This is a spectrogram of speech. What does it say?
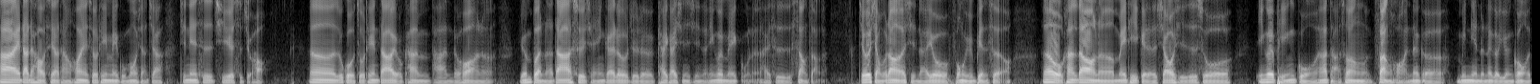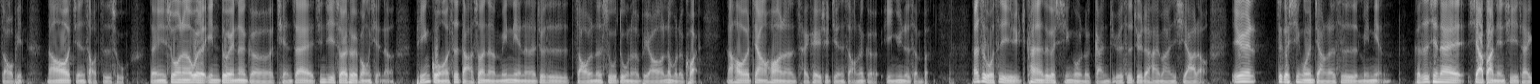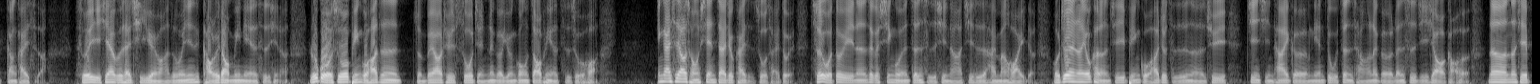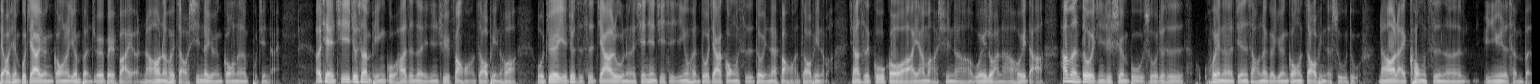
嗨，大家好，我是亚堂，欢迎收听美股梦想家。今天是七月十九号。那如果昨天大家有看盘的话呢，原本呢大家睡前应该都觉得开开心心的，因为美股呢还是上涨了。结果想不到呢醒来又风云变色哦。那我看到呢媒体给的消息是说，因为苹果它打算放缓那个明年的那个员工的招聘，然后减少支出。等于说呢，为了应对那个潜在经济衰退风险呢，苹果是打算呢，明年呢，就是找人的速度呢，不要那么的快，然后这样的话呢，才可以去减少那个营运的成本。但是我自己看了这个新闻的感觉是觉得还蛮瞎的，因为这个新闻讲的是明年，可是现在下半年其实才刚开始啊。所以现在不是才七月嘛？怎么已经考虑到明年的事情了？如果说苹果它真的准备要去缩减那个员工招聘的支出的话，应该是要从现在就开始做才对。所以我对于呢这个新闻的真实性啊，其实还蛮怀疑的。我觉得呢，有可能其实苹果它就只是呢去进行它一个年度正常那个人事绩效的考核。那那些表现不佳的员工呢，原本就会被 fire，然后呢会找新的员工呢补进来。而且，其实就算苹果它真的已经去放缓招聘的话，我觉得也就只是加入呢。先前其实已经有很多家公司都已经在放缓招聘了嘛，像是 Google 啊、亚马逊啊、微软啊、辉达，他们都已经去宣布说，就是会呢减少那个员工招聘的速度，然后来控制呢营运的成本。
